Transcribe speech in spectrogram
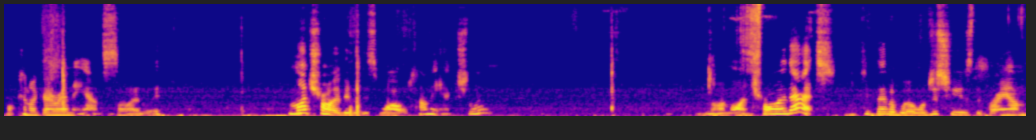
what can I go around the outside with? I might try a bit of this wild honey actually. I might try that. give that a whirl. I'll just use the brown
